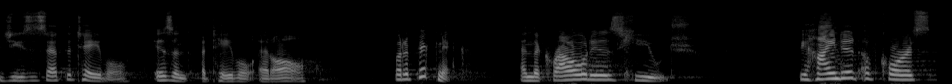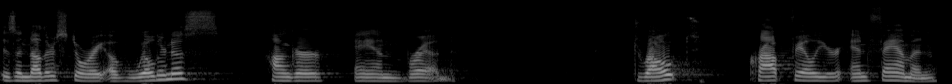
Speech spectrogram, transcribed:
Jesus at the table isn't a table at all. but a picnic, and the crowd is huge. Behind it, of course, is another story of wilderness, hunger, and bread. Drought, crop failure, and famine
